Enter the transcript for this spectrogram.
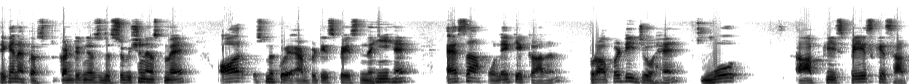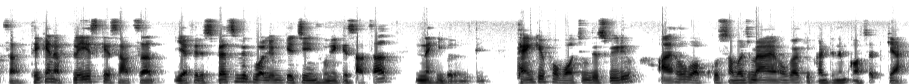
ठीक है ना? कंटिन्यूस डिस्ट्रीब्यूशन है उसमें, और उसमें कोई एम्पिटी स्पेस नहीं है। ऐसा होने के कारण प्रॉपर्टी जो है वो आपकी स्पेस के साथ साथ, ठीक है ना? प्लेस के साथ साथ या फिर स्पेसिफिक वॉल्यूम के चेंज होने के साथ साथ नहीं बदलती। Thank you for watching this video I hope आपको समझ में आया होगा कि कंटिन्यूम कॉन्सेप्ट क्या है।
